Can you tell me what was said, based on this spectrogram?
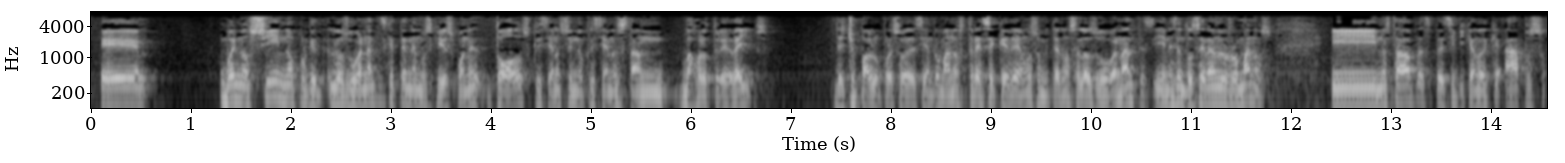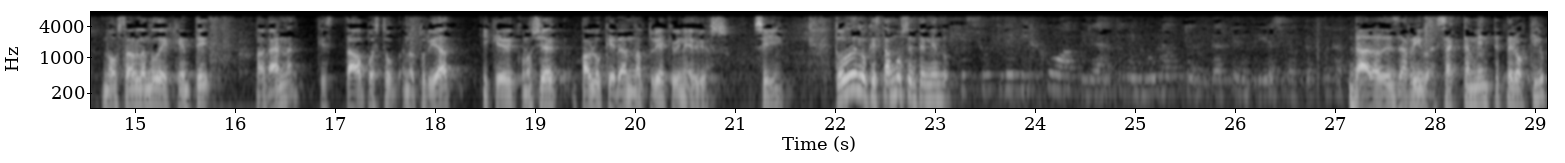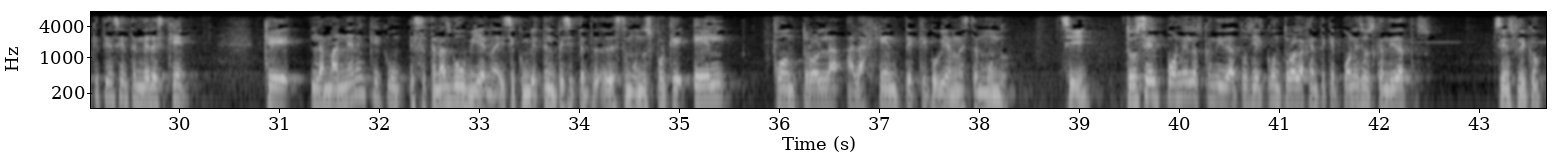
Eh, bueno, sí, no, porque los gobernantes que tenemos, que ellos ponen, todos, cristianos y no cristianos, están bajo la autoridad de ellos. De hecho, Pablo por eso decía en Romanos 13 que debemos someternos a los gobernantes. Y en ese entonces eran los romanos. Y no estaba especificando de que, ah, pues no, estaba hablando de gente pagana que estaba puesto en autoridad y que conocía Pablo que era una autoridad que viene de Dios. ¿sí? Entonces lo que estamos entendiendo, Jesús le dijo a Pilato, ninguna autoridad tendría si no te fuera dada desde arriba, exactamente. Pero aquí lo que tienes que entender es que, que la manera en que Satanás gobierna y se convierte en el príncipe de este mundo es porque él controla a la gente que gobierna este mundo. ¿Sí? Entonces él pone los candidatos y él controla a la gente que pone esos candidatos. ¿Sí me explico?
